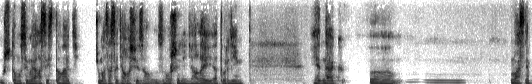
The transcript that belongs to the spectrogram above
Už to musíme asistovať, čo má zase ďalšie zhoršenie ďalej, ja tvrdím. jednak uh, vlastne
